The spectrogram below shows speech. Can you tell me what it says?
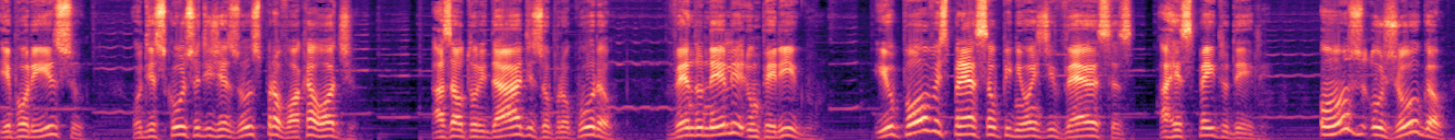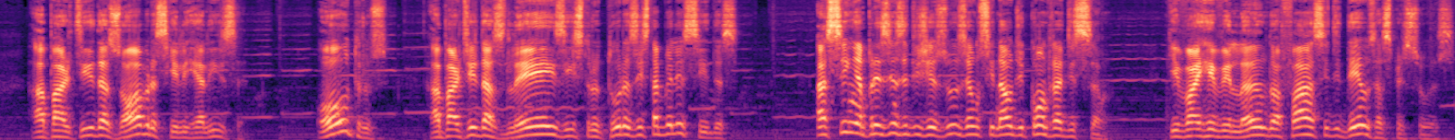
E por isso, o discurso de Jesus provoca ódio. As autoridades o procuram, vendo nele um perigo, e o povo expressa opiniões diversas a respeito dele. Uns o julgam a partir das obras que ele realiza, outros a partir das leis e estruturas estabelecidas. Assim, a presença de Jesus é um sinal de contradição, que vai revelando a face de Deus às pessoas.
